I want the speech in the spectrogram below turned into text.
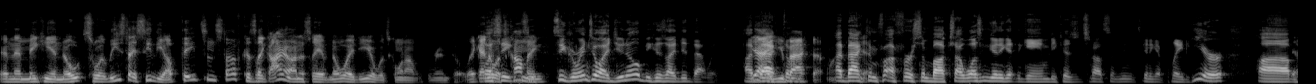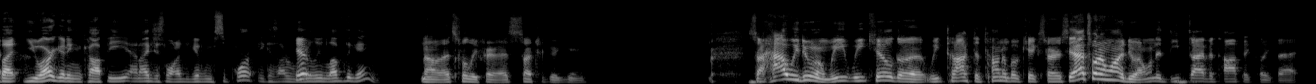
And then making a note so at least I see the updates and stuff. Cause like I honestly have no idea what's going on with Gorinto. Like I know see, it's coming. See, see, Gorinto, I do know because I did that with. I yeah, backed you them, backed that one. I backed yeah. him for, for some bucks. I wasn't going to get the game because it's not something that's going to get played here. Uh, Yeah. But you are getting a copy, and I just wanted to give them support because I Yep. really love the game. No, that's fully fair. That's such a good game. So how we doing? We we killed a we talked a ton about Kickstarter. See, that's what I want to do. I want to deep dive a topic like that.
